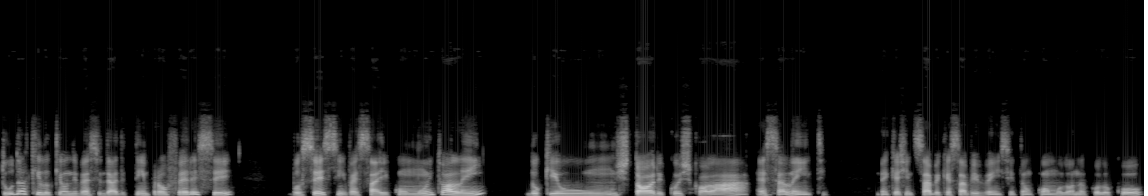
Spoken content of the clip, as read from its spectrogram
tudo aquilo que a universidade tem para oferecer, você sim vai sair com muito além do que um histórico escolar excelente, né, que a gente sabe que é essa vivência. Então, como Lona colocou,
